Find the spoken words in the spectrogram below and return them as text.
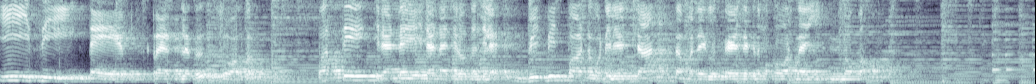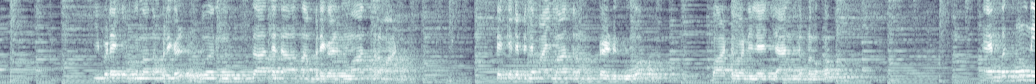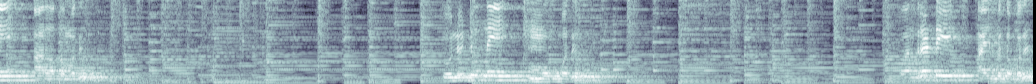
Easy tapes ട്രാക്സിലേക്ക് സ്വാഗതം. പത്ത് രണ്ട് രണ്ടായിരത്തി ഇരുപത്തി അഞ്ചിലെ വിൻ പാട്ട് വണ്ണിലെ ചാൻസ് ഏതൊക്കെ നമുക്ക് ഓർമ്മയായി നോക്കാം. ഇവിടെ കൊടുക്കുന്ന നമ്പറുകൾ വെറും സാധ്യത നമ്പറുകൾ മാത്രമാണ്. ടിക്കറ്റ് മിതമായി മാത്രം എടുക്കുക. പാട്ട് വണ്ടിയിലെ ചാൻസ് നോക്കാം. എൺപത്തിമൂന്ന് അറുപത്തൊമ്പത്. തൊണ്ണൂറ്റൊന്ന് മുപ്പത്. പന്ത്രണ്ട് അമ്പത്തൊമ്പത്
